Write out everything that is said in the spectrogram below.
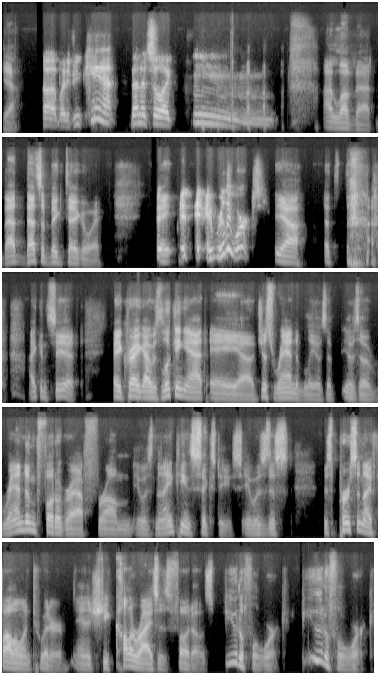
Yeah. Uh, but if you can't, then it's like, mm. I love that. That that's a big takeaway. It, hey, it, it really works. Yeah, that's I can see it. Hey, Craig, I was looking at a uh, just randomly. It was a it was a random photograph from it was the 1960s. It was this this person I follow on Twitter, and she colorizes photos. Beautiful work, beautiful work.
